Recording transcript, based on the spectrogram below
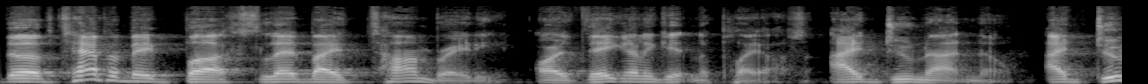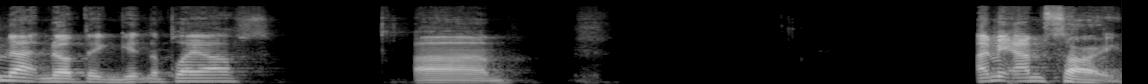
the Tampa Bay Bucks, led by Tom Brady, are they going to get in the playoffs? I do not know. I do not know if they can get in the playoffs. Um, I mean, I'm sorry,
